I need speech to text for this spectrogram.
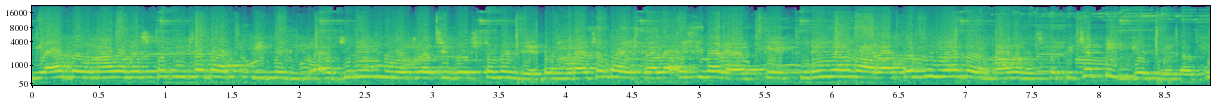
या दोना वनस्पतीच्या बाबतीमधील अजून एक महत्वाची गोष्ट म्हणजे डोंगराच्या पायथ्याला असणाऱ्या केकले या गावातच या दोना वनस्पतीचे पीक घेतले जाते.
